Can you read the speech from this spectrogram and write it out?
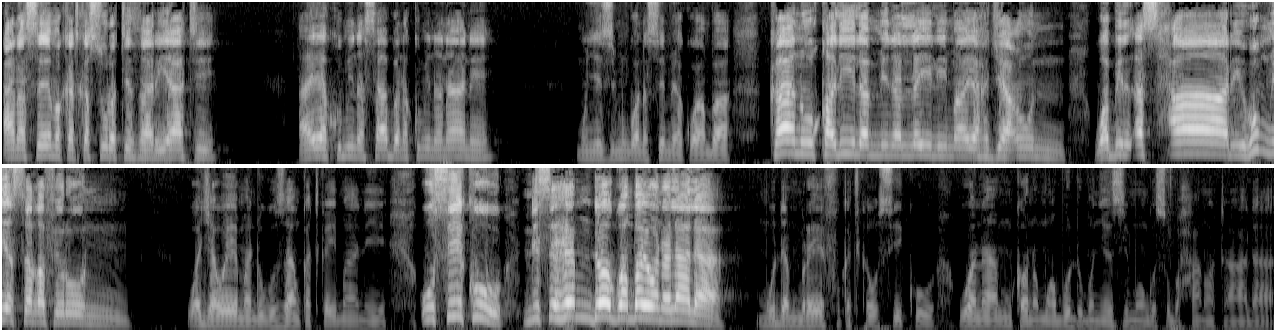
anasema katika surati dhariyati aya ya kumi na saba na kumi na nane mwenyezi mungu anasema ya kwamba kanu qalilan min allaili ma yahjaun wabilashari hum yastaghfirun. Waja wema ndugu zangu katika imani. Usiku ni sehemu ndogo ambayo wanalala. Muda mrefu katika usiku wanaamka wanamwabudu mwenyezi mungu subhanahu wataala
